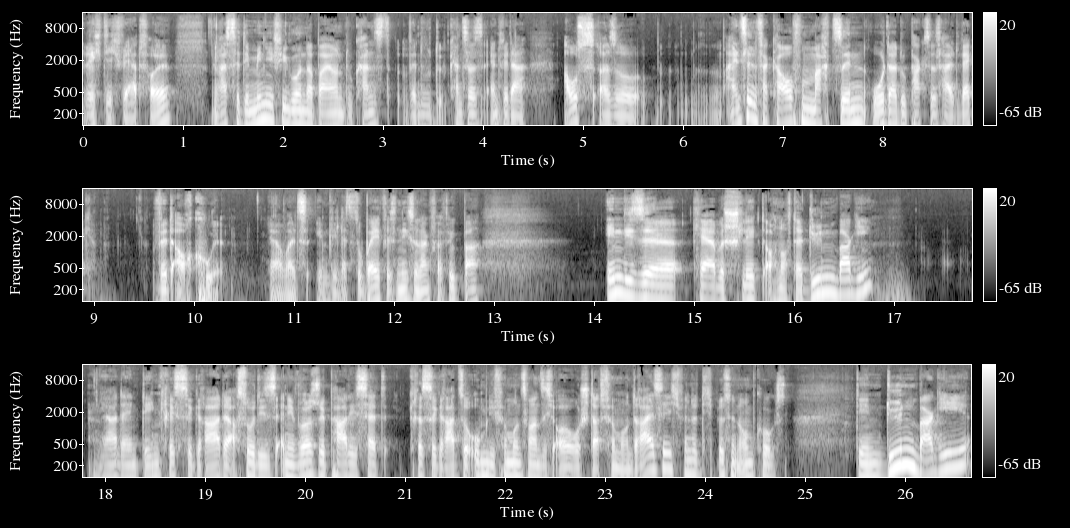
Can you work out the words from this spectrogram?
richtig wertvoll. Dann hast du die Minifiguren dabei und du kannst, wenn du, du kannst das entweder aus, also einzeln verkaufen, macht Sinn, oder du packst es halt weg. Wird auch cool. Ja, weil es eben die letzte Wave ist, nicht so lang verfügbar. In diese Kerbe schlägt auch noch der Dünenbuggy. Ja, den, den kriegst du gerade, ach so, dieses Anniversary Party Set kriegst du gerade so um die 25 Euro statt 35, wenn du dich ein bisschen umguckst. Den Dünenbuggy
